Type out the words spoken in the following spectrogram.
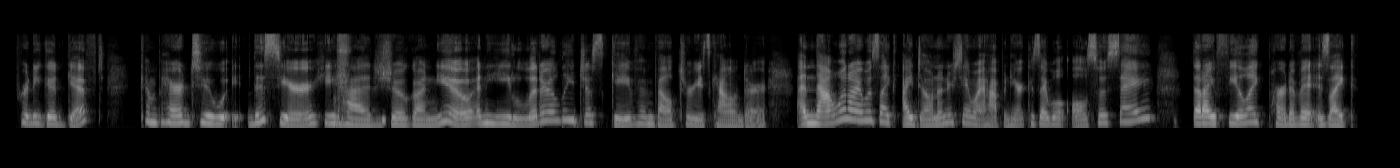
pretty good gift compared to this year. He had Zhou Guan Yu and he literally just gave him Valtteri's calendar. And that one I was like, I don't understand what happened here. Because I will also say that I feel like part of it is like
